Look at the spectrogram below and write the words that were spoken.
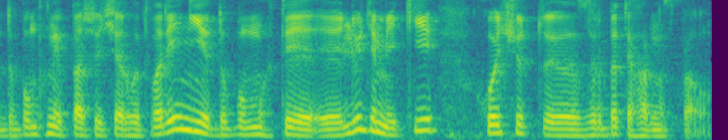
допомогти в першу чергу тварині, допомогти е, людям, які хочуть е, зробити гарну справу.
